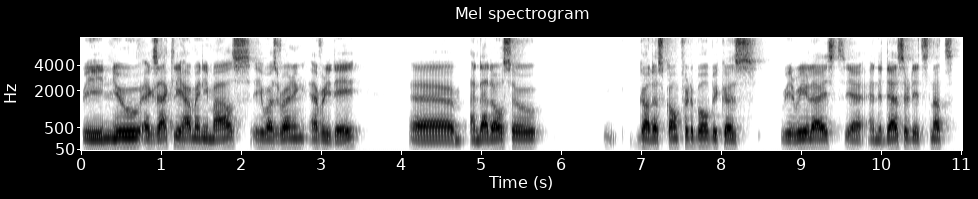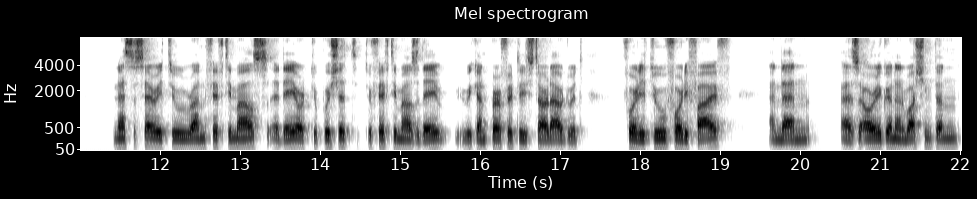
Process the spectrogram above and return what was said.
we knew exactly how many miles he was running every day, um, and that also got us comfortable because we realized, yeah, in the desert it's not necessary to run 50 miles a day or to push it to 50 miles a day. We can perfectly start out with 42, 45, and then as Oregon and Washington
